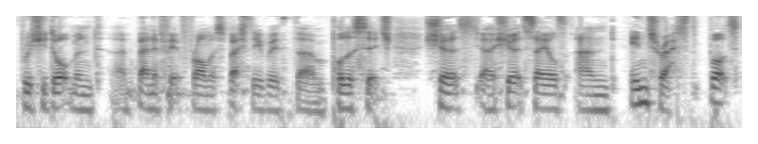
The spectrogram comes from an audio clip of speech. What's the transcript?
Borussia Dortmund uh, benefit from, especially with um, Pulisic shirts, uh, shirt sales and interest. But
